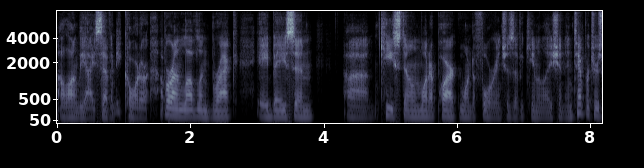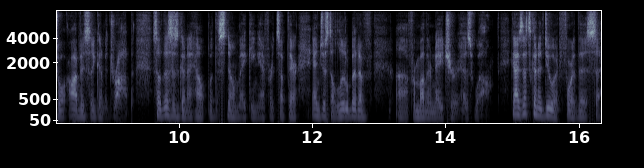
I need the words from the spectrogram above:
along the I-70 corridor. Up around Loveland, Breck, A-Basin, um, Keystone, Winter Park, one to four inches of accumulation. And temperatures are obviously going to drop. So this is going to help with the snowmaking efforts up there and just a little bit of uh, from Mother Nature as well. Guys, that's going to do it for this uh,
